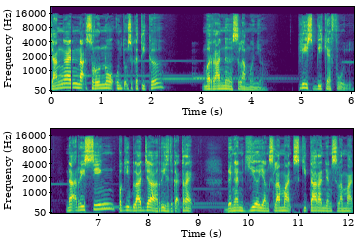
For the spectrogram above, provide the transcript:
Jangan nak seronok untuk seketika, merana selamanya. Please be careful. Nak racing, pergi belajar race dekat track. Dengan gear yang selamat, sekitaran yang selamat.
